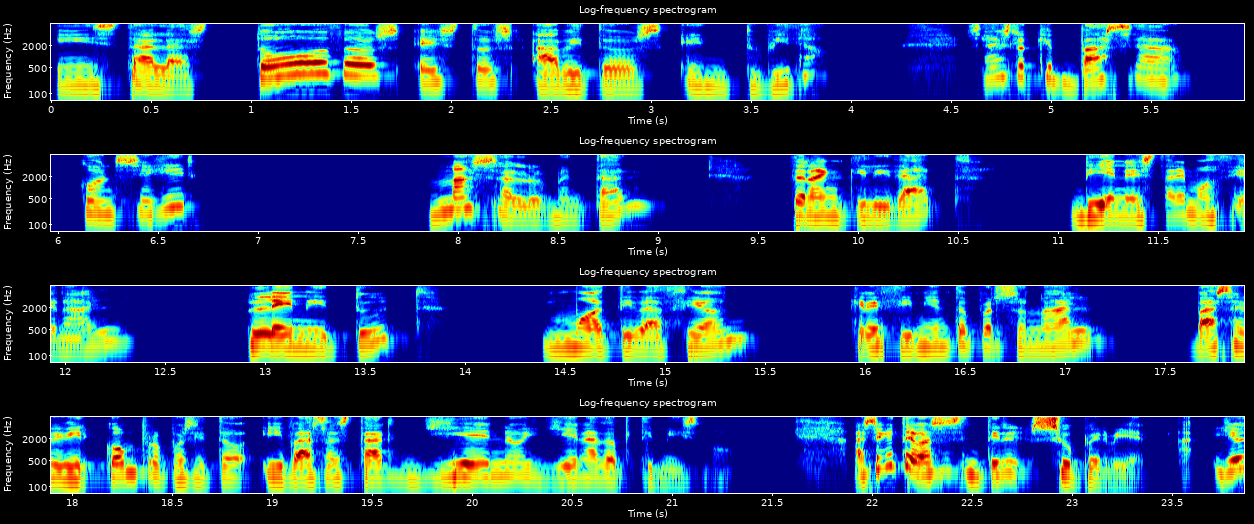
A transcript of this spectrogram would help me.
instalas todos estos hábitos en tu vida, ¿sabes lo que vas a conseguir? Más salud mental, tranquilidad, bienestar emocional, plenitud, motivación, crecimiento personal, vas a vivir con propósito y vas a estar lleno, llena de optimismo. Así que te vas a sentir súper bien. Yo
